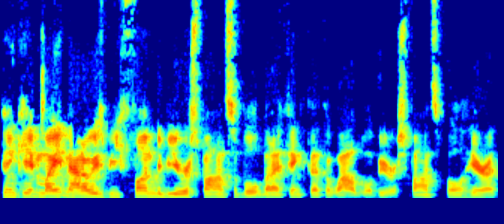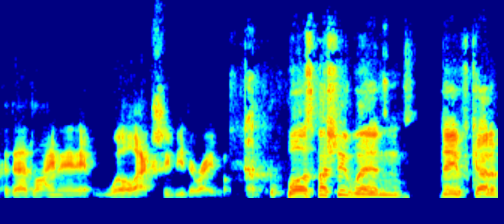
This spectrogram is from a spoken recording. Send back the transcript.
think it might not always be fun to be responsible but i think that the wild will be responsible here at the deadline and it will actually be the right move. Well especially when they've got a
